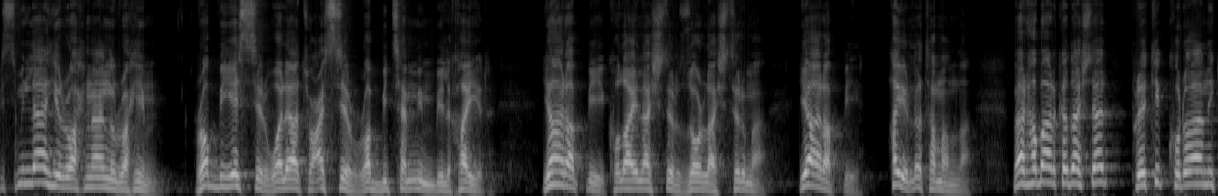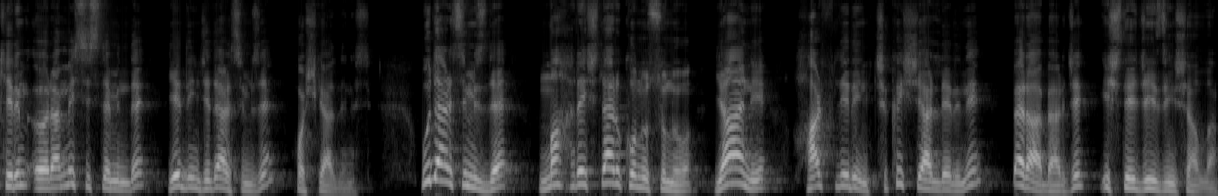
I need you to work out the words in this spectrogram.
Bismillahirrahmanirrahim. Rabbi yessir ve la tuassir. Rabbi temmim bil hayır. Ya Rabbi kolaylaştır, zorlaştırma. Ya Rabbi hayırla tamamla. Merhaba arkadaşlar. Pratik Kur'an-ı Kerim öğrenme sisteminde 7. dersimize hoş geldiniz. Bu dersimizde mahreçler konusunu yani harflerin çıkış yerlerini beraberce işleyeceğiz inşallah.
